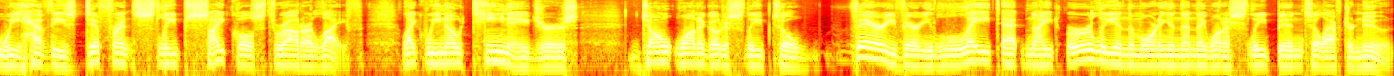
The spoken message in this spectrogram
we have these different sleep cycles throughout our life. Like we know teenagers don't want to go to sleep till very, very late at night, early in the morning, and then they want to sleep in till afternoon.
